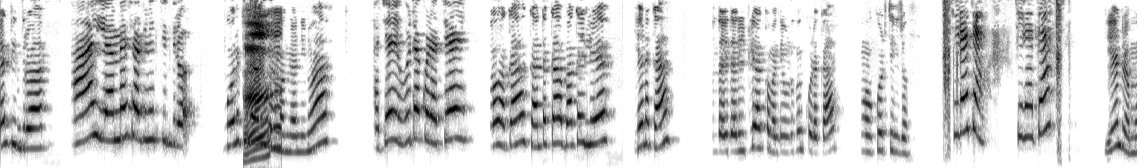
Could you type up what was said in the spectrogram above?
ಏನ್ ತಿಂದ್ರು? ಆ ಎಮ್ಮೆ ಸಗಣಿ ತಿಂದ್ರು. ನೀನು. ಅಜಯ್ ಊಟ ಕೊಡಕ್ಕೆ ಅಕ್ಕ ಕಾಂತಕ್ಕ ಬಾಕ ಇಲ್ಲಿ? ಏನಕ್ಕ? ಒಂದ್ ಐದಾರು ಇಡ್ಲಿ ಹಾಕ ಬಂದಿ ಹುಡುಗನ್ ಕೊಡಕ್ಕ. ಹ್ಮ್ ಚಿರತೆ ಏನ್ ರಮ್ಮ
